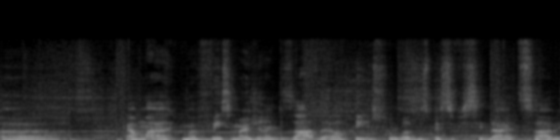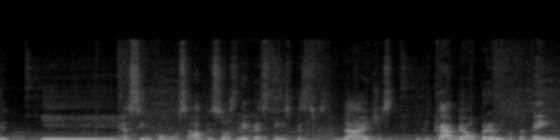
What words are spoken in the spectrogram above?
ah, é uma, uma vivência marginalizada, ela tem suas especificidades, sabe? E assim como, sei lá, pessoas negras têm especificidades, e cabe ao branco também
